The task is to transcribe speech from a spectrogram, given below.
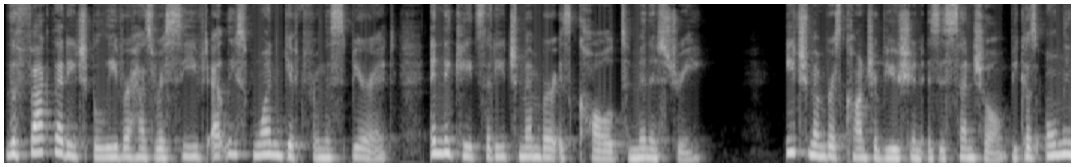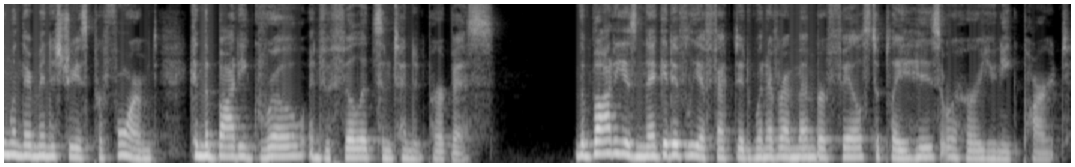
The fact that each believer has received at least one gift from the Spirit indicates that each member is called to ministry. Each member's contribution is essential because only when their ministry is performed can the body grow and fulfill its intended purpose. The body is negatively affected whenever a member fails to play his or her unique part.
